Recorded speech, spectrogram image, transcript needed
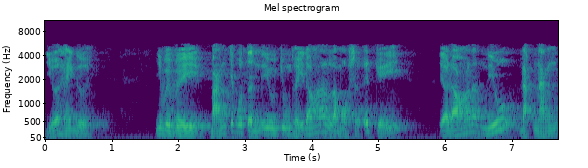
giữa hai người. Nhưng vì vì bản chất của tình yêu chung thủy đó là một sự ích kỷ do đó, đó nếu đặt nặng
